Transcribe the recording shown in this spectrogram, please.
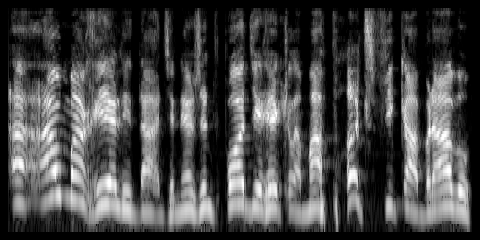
há uma realidade, né? A gente pode reclamar, pode ficar bravo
